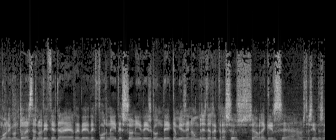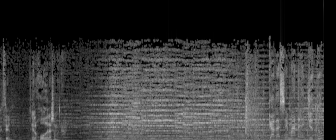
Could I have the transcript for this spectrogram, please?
Bueno, y con todas estas noticias de RD, de Fortnite, de Sony, Days Gone, de cambios de nombres, de retrasos, habrá que irse a nuestra siguiente sección. El juego de la semana. Cada semana en YouTube,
